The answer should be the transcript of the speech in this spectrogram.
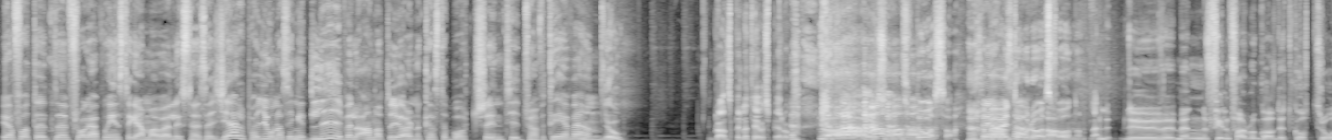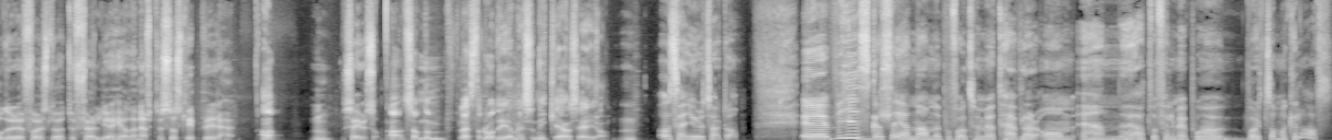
Jag har fått en eh, fråga här på Instagram av en lyssnare. Så här, Hjälp, har Jonas inget liv eller annat att göra än att kasta bort sin tid framför tvn? Jo. Ibland spelar tv-spel också. Ja, det är sant. Då så. Då behöver inte oroa oss för honom. Men, du, men filmfarbrorn gav dig ett gott råd och det föreslår att du följer hädanefter så slipper vi det här. Ja. Mm, då säger vi så. ja, som de flesta råd du ger mig så nickar jag och säger ja. Och sen gör du tvärtom. Eh, vi ska säga namnen på folk som är med och tävlar om en, att få följa med på vårt sommarkalas.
